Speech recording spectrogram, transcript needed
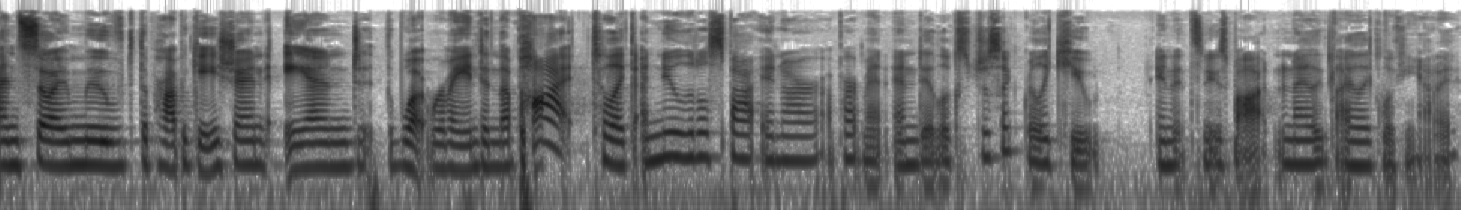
And so I moved the propagation and what remained in the pot to like a new little spot in our apartment and it looks just like really cute in its new spot and I I like looking at it.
